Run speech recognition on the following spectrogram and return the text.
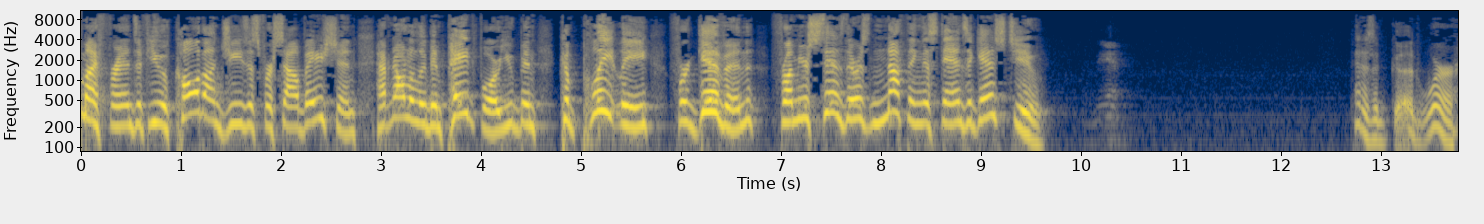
my friends, if you have called on Jesus for salvation, have not only been paid for, you've been completely forgiven from your sins. There is nothing that stands against you. That is a good word.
